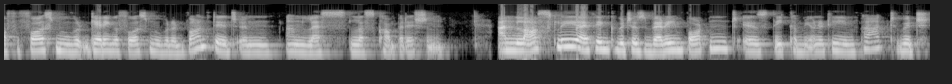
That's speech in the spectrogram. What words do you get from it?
of a first mover, getting a first mover advantage and, and less less competition. And lastly, I think which is very important is the community impact, which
